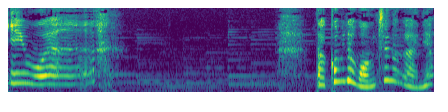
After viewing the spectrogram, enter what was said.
이 뭐야. 나 컴퓨터 멈추는 거 아니야?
